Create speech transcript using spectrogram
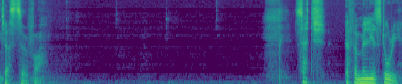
Just so far. Such a familiar story.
